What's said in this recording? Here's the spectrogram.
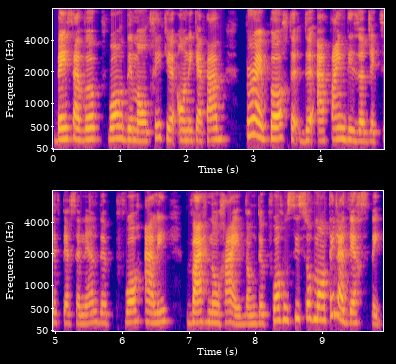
ben ça va pouvoir démontrer qu'on est capable, peu importe, d'atteindre des objectifs personnels, de pouvoir aller vers nos rêves. Donc, de pouvoir aussi surmonter l'adversité.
